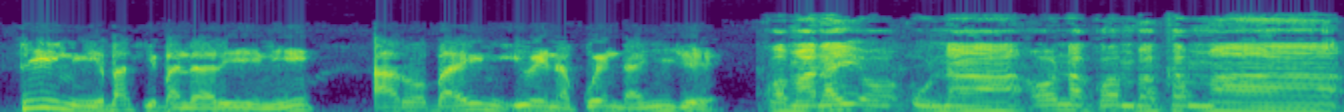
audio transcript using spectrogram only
sitini uh, ibaki bandarini, arobaini iwe inakwenda nje. Kwa maana hiyo unaona kwamba kama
